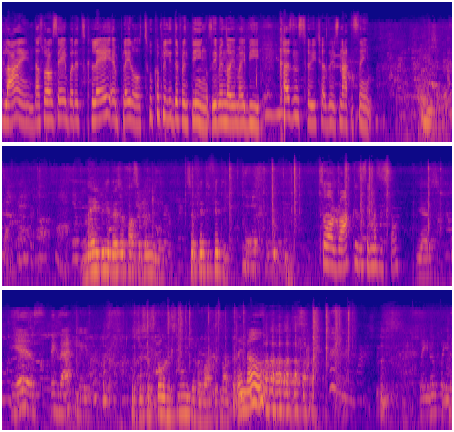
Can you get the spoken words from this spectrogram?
line. That's what I'm saying. But it's clay and Play-Doh, two completely different things. Even though it might be cousins to each other, it's not the same. Maybe there's a possibility. It's a 50 50. So a rock is the same as a stone. Yes. yes, exactly. It's just a stone is smooth and a rock is not. I know. Play-Doh, Play-Doh.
